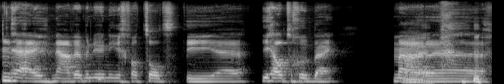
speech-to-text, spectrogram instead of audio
Nee, nou, we hebben nu in ieder geval Tot. Die, eh, die helpt er goed bij. Maar Oh eh,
